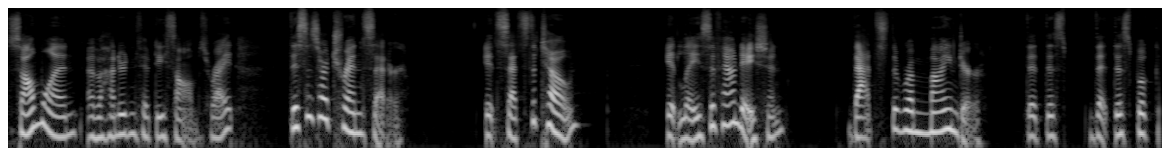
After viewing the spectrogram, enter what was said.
Psalm 1 of 150 psalms, right? This is our trendsetter. It sets the tone, it lays the foundation. That's the reminder that this that this book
